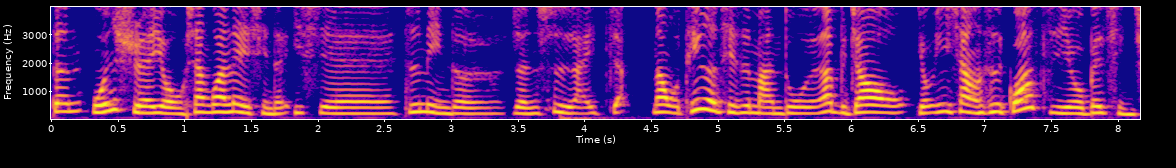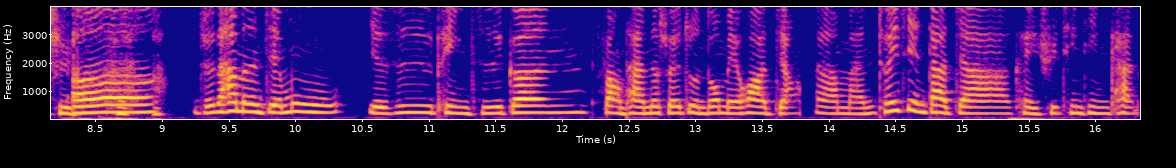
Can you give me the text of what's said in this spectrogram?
跟文学有相关类型的一些知名的人士来讲。那我听了其实蛮多的。那比较有印象的是瓜子也有被请去啊。我觉得他们的节目也是品质跟访谈的水准都没话讲，那蛮推荐大家可以去听听看。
